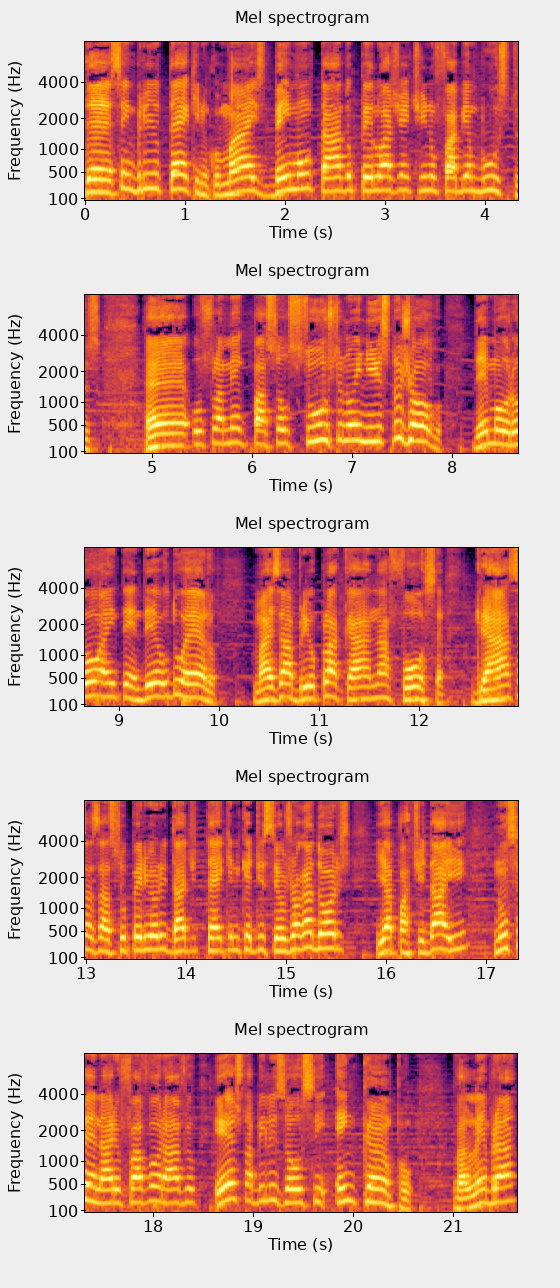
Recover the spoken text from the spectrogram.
é, sem brilho técnico, mas bem montado pelo argentino Fabian Bustos. É, o Flamengo passou susto no início do jogo, demorou a entender o duelo mas abriu o placar na força, graças à superioridade técnica de seus jogadores e a partir daí, num cenário favorável, estabilizou-se em campo. Vale lembrar,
